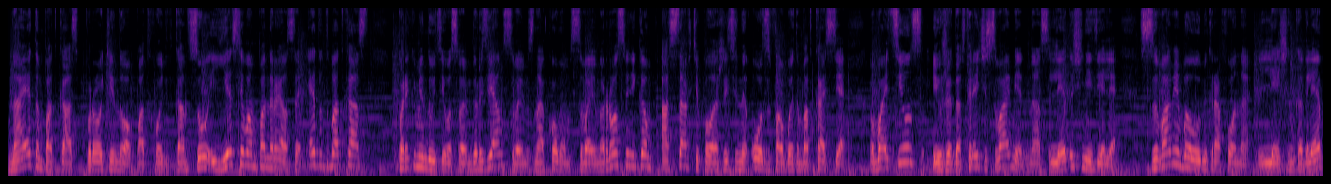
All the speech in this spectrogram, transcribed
На этом подкаст про кино подходит к концу. И если вам понравился этот подкаст, порекомендуйте его своим друзьям, своим знакомым, своим родственникам, оставьте положительный отзыв об этом подкасте в iTunes и уже до встречи с вами на следующей неделе. С вами был у микрофона Лещенко Глеб.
